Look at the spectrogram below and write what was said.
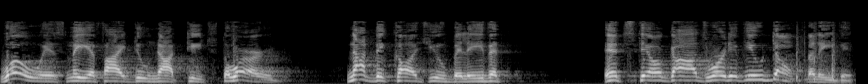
Woe is me if I do not teach the word. Not because you believe it. It's still God's word if you don't believe it.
